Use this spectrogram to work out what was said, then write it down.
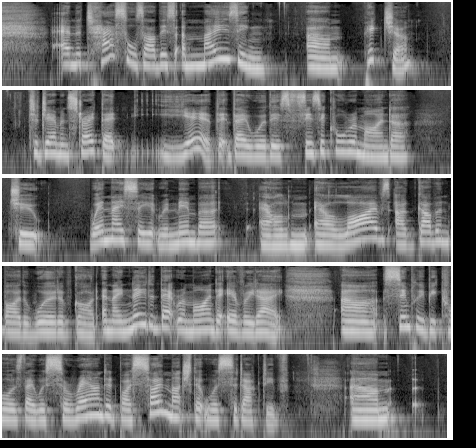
And the tassels are this amazing um, picture to demonstrate that, yeah, that they were this physical reminder to, when they see it, remember our, our lives are governed by the Word of God. And they needed that reminder every day uh, simply because they were surrounded by so much that was seductive. Um,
